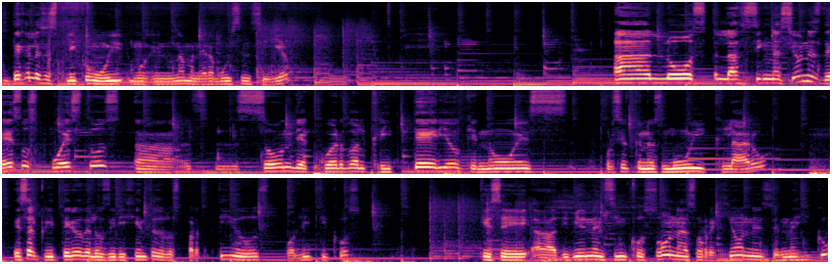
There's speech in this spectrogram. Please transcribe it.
déjenles explico muy, en una manera muy sencilla. A los, las asignaciones de esos puestos ah, son de acuerdo al criterio que no es, por cierto, que no es muy claro. Es al criterio de los dirigentes de los partidos políticos que se ah, dividen en cinco zonas o regiones en México,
